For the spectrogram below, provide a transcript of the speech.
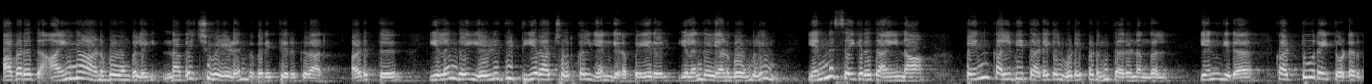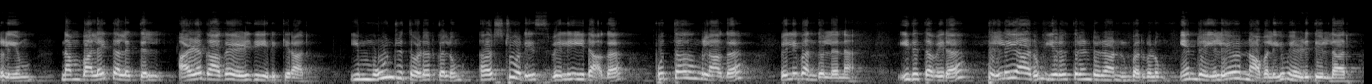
அவரது ஐநா அனுபவங்களை நகைச்சுவையுடன் விவரித்திருக்கிறார். அடுத்து இலங்கை எழுதி தீரா சொற்கள் என்கிற பெயரில் இலங்கை அனுபவங்களையும் என்ன செய்கிறது ஐநா? பெண் கல்வி தடைகள் உடைப்படும் தருணங்கள் என்கிற கட்டுரை தொடர்களையும் நம் வலைத்தளத்தில் அழகாக எழுதியிருக்கிறார். இம்மூன்று தொடர்களும் ஹர் ஸ்டோரிஸ் வெளியீடாக புத்தகங்களாக வெளிவந்துள்ளன. இது தவிர பிள்ளையாரும் இருபத்தி ரெண்டு நண்பர்களும் என்ற இளையோர் நாவலையும் எழுதியுள்ளார்.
